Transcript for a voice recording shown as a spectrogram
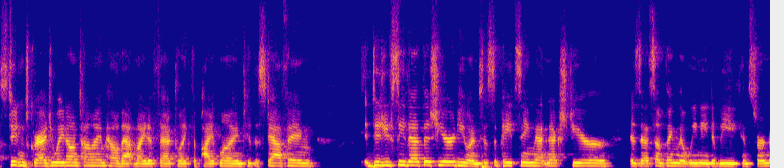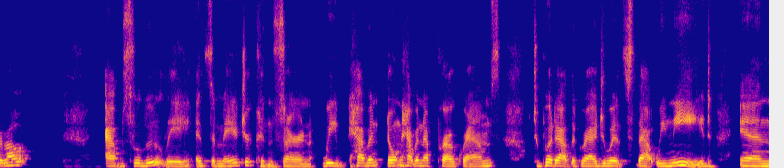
students graduate on time, how that might affect like the pipeline to the staffing? Did you see that this year? Do you anticipate seeing that next year? Is that something that we need to be concerned about? Absolutely. It's a major concern. We haven't don't have enough programs to put out the graduates that we need in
